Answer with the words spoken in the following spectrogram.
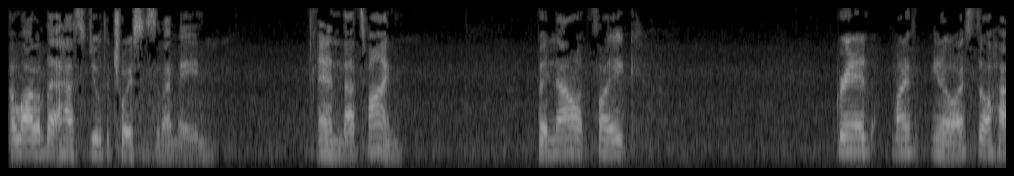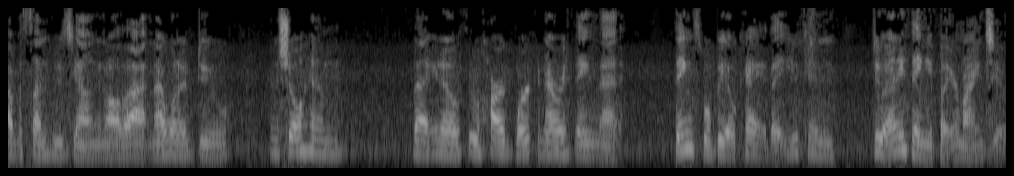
a lot of that has to do with the choices that I made. And that's fine. But now it's like, granted, my, you know, I still have a son who's young and all that, and I want to do and show him that, you know, through hard work and everything, that things will be okay, that you can do anything you put your mind to.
